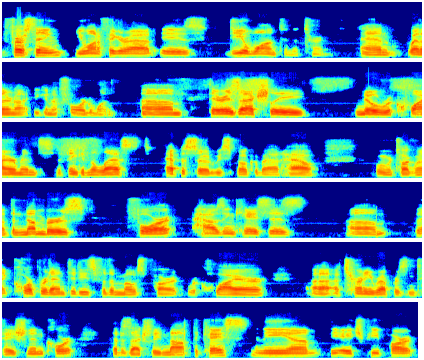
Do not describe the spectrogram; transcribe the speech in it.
first thing you want to figure out is do you want an attorney and whether or not you can afford one. Um, there is actually no requirement. I think in the last episode we spoke about how when we're talking about the numbers for housing cases, um, that corporate entities for the most part require uh, attorney representation in court. That is actually not the case in the um, the HP part.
